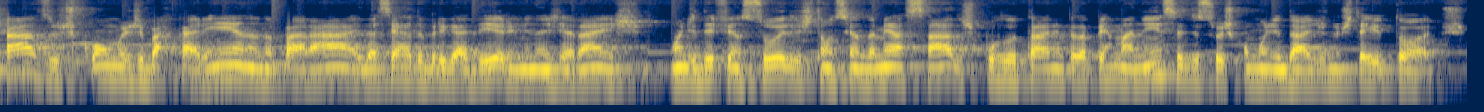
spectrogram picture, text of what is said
Casos como os de Barcarena, no Pará, e da Serra do Brigadeiro, em Minas Gerais, onde defensores estão sendo ameaçados por lutarem pela permanência de suas comunidades nos territórios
